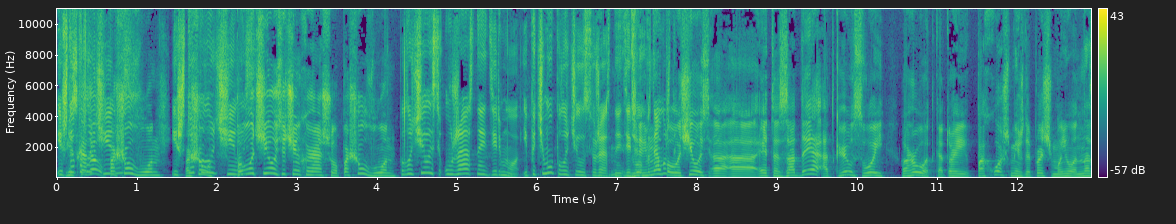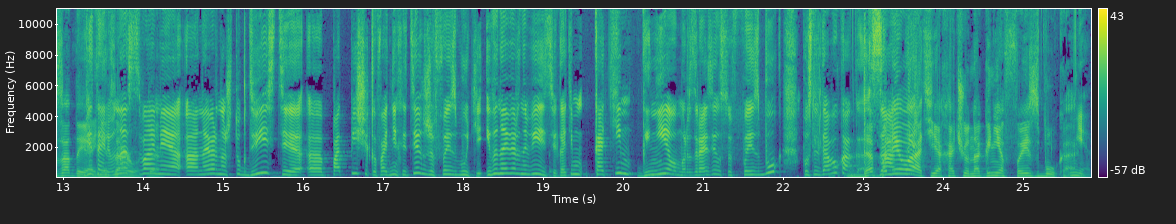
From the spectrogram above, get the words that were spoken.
И что сказал, получилось? пошел вон. И что пошел- получилось? Получилось очень хорошо. Пошел вон. Получилось ужасное дерьмо. И почему получилось ужасное дерьмо? Дерьмо Потому что получилось, а, а, это Заде открыл свой рот, который похож, между прочим, у него на Заде, а Виталий, не у нас рот, с да. вами, а, наверное, штук 200 э, подписчиков одних и тех же в Фейсбуке. И вы, наверное, видите, каким, каким гневом разразился в Фейсбук после того, как... Да за- плевать я хочу на гнев Фейсбука. Нет,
